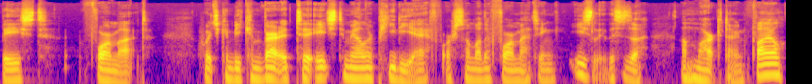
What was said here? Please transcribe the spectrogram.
based format which can be converted to HTML or PDF or some other formatting easily. This is a, a Markdown file,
